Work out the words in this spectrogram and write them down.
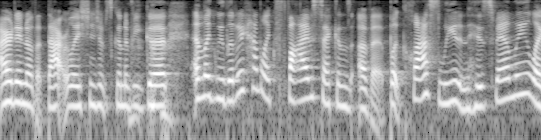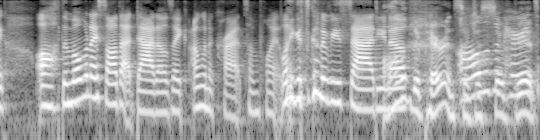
I already know that that relationship's to be good. and like we literally had like 5 seconds of it. But class lead and his family, like oh, the moment I saw that dad, I was like I'm going to cry at some point. Like it's going to be sad, you know. all of their parents are All just so good.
